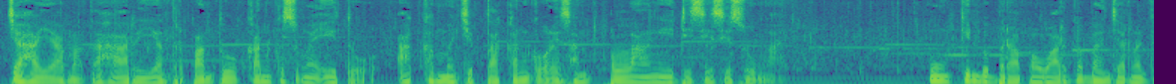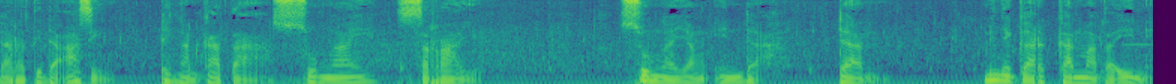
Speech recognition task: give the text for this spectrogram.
Cahaya matahari yang terpantulkan ke sungai itu akan menciptakan goresan pelangi di sisi sungai. Mungkin beberapa warga Banjarnegara tidak asing dengan kata Sungai Serayu. Sungai yang indah dan menyegarkan mata ini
